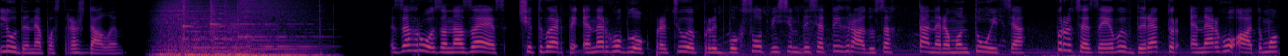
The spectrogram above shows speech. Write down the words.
Люди не постраждали. Загроза на ЗАЕС. Четвертий енергоблок працює при 280 градусах та не ремонтується. Про це заявив директор енергоатому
